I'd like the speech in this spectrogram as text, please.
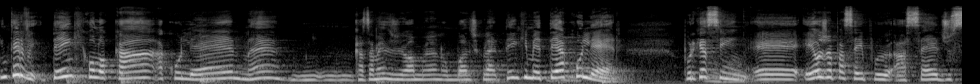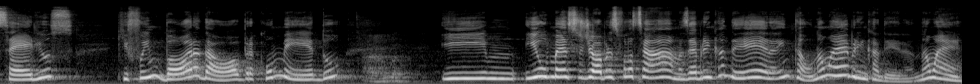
Intervir. Tem que colocar a colher, né? Um casamento de homem, né, não bota de colher. Tem que meter a colher. Porque, assim, é, eu já passei por assédios sérios que fui embora da obra com medo. E, e o mestre de obras falou assim: ah, mas é brincadeira. Então, não é brincadeira, não é.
